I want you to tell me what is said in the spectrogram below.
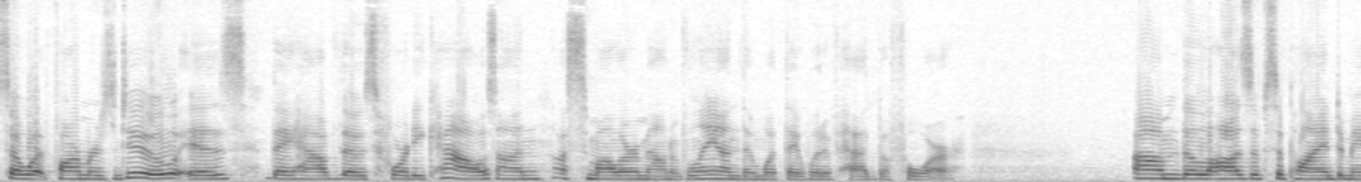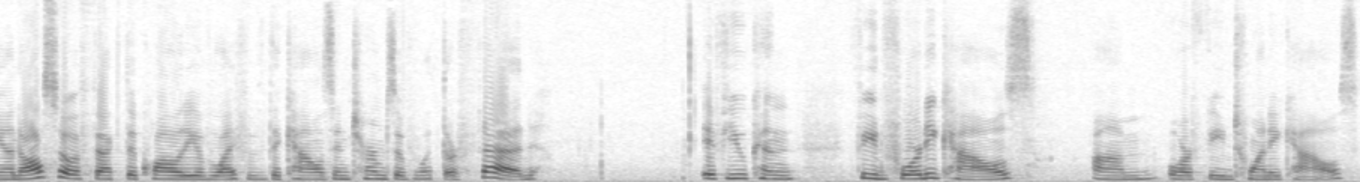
So what farmers do is they have those 40 cows on a smaller amount of land than what they would have had before. Um, the laws of supply and demand also affect the quality of life of the cows in terms of what they're fed. If you can feed 40 cows um, or feed 20 cows,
